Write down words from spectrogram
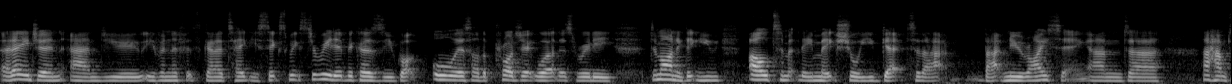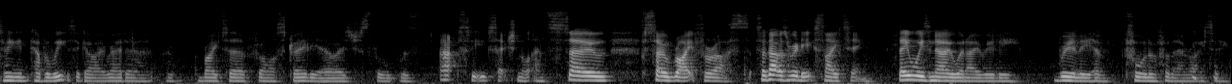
an agent and you even if it's going to take you six weeks to read it because you've got all this other project work that's really demanding that you ultimately make sure you get to that that new writing and uh, that happened to me a couple of weeks ago. I read a, a, writer from Australia who I just thought was absolutely exceptional and so so right for us. So that was really exciting. They always know when I really really have fallen for their writing.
